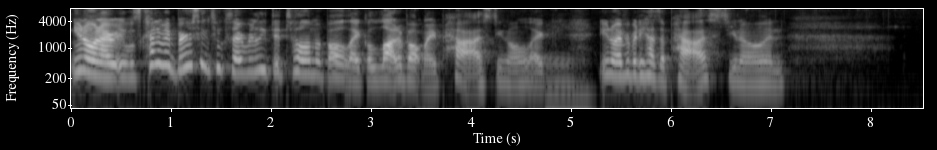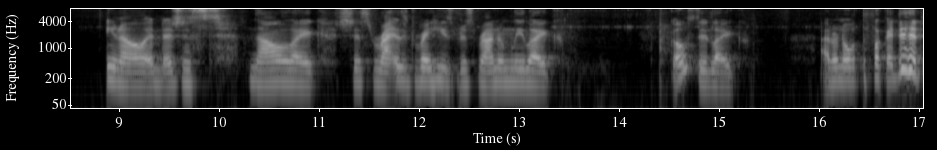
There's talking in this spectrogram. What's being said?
you know, and I it was kind of embarrassing too because I really did tell him about like a lot about my past. You know, like you know everybody has a past, you know, and you know, and it's just now like it's just he's just randomly like ghosted like I don't know what the fuck I did.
